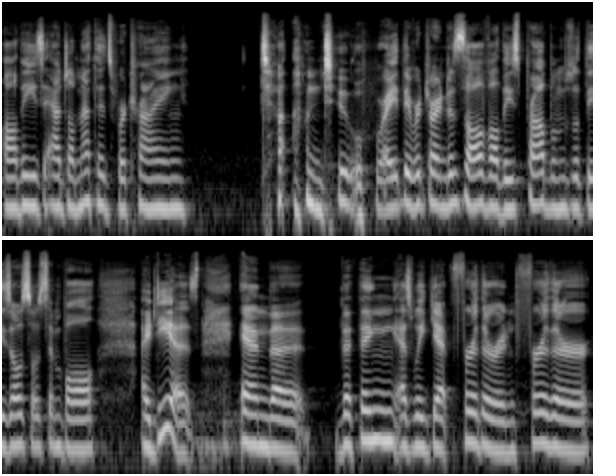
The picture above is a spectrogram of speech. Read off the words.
all these agile methods we're trying to undo, right? They were trying to solve all these problems with these oh so simple ideas. And the the thing as we get further and further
